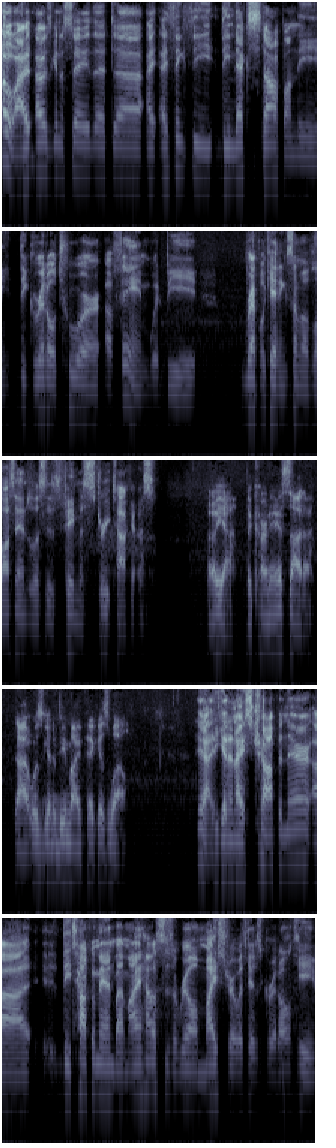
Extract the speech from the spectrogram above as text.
Oh, I, I was going to say that uh, I, I think the, the next stop on the, the griddle tour of fame would be replicating some of Los Angeles's famous street tacos. Oh yeah, the carne asada. That was going to be my pick as well. Yeah, you get a nice chop in there. Uh, the taco man by my house is a real maestro with his griddle. He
